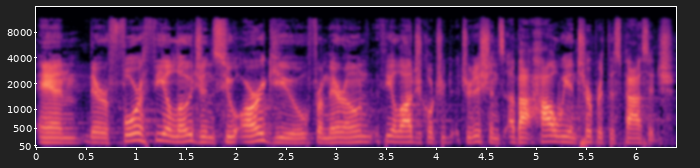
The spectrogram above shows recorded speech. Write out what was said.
And there are four theologians who argue from their own theological tra- traditions about how we interpret this passage.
